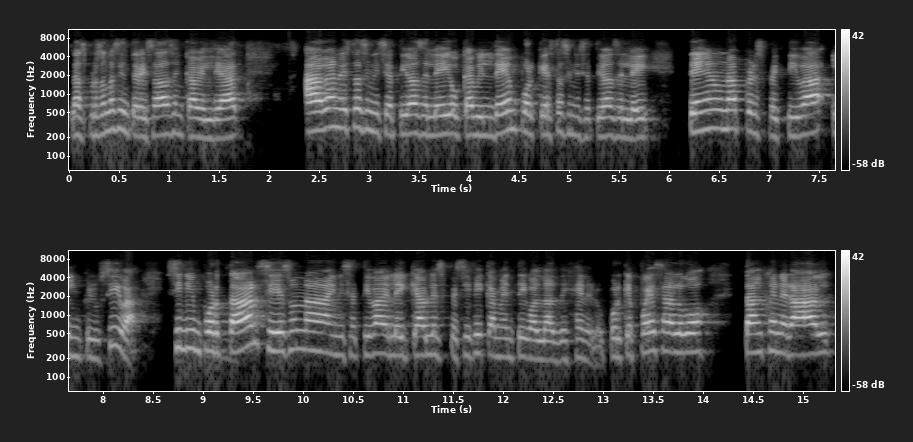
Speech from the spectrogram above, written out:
las personas interesadas en cabildear hagan estas iniciativas de ley o cabildeen porque estas iniciativas de ley tengan una perspectiva inclusiva, sin importar si es una iniciativa de ley que hable específicamente de igualdad de género, porque puede ser algo tan general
